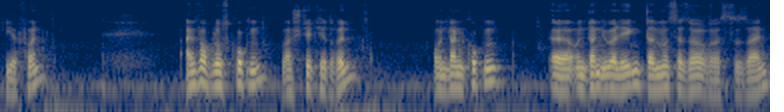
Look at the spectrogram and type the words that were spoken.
hiervon. Einfach bloß gucken, was steht hier drin und dann gucken äh, und dann überlegen, dann muss der Säurerest so sein.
